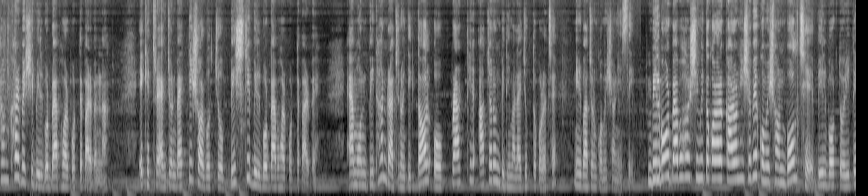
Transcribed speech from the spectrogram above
সংখ্যার বেশি বিলবোর্ড ব্যবহার করতে পারবেন না। এক্ষেত্রে একজন ব্যক্তি সর্বোচ্চ বিশটি বিলবোর্ড ব্যবহার করতে পারবে। এমন বিধান রাজনৈতিক দল ও প্রার্থীর আচরণ বিধিমালায় যুক্ত করেছে নির্বাচন কমিশন ইসি। বিলবোর্ড ব্যবহার সীমিত করার কারণ হিসেবে কমিশন বলছে বিলবোর্ড তৈরিতে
